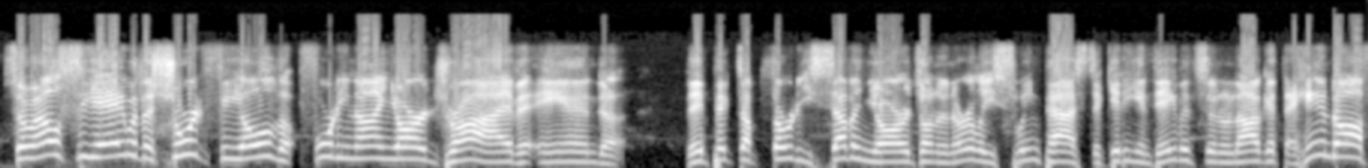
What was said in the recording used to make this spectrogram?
So LCA with a short field, 49 yard drive, and they picked up 37 yards on an early swing pass to Gideon Davidson, who now get the handoff.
